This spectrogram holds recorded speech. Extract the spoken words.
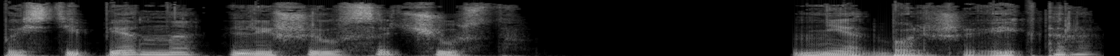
постепенно лишился чувств. Нет больше Виктора,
